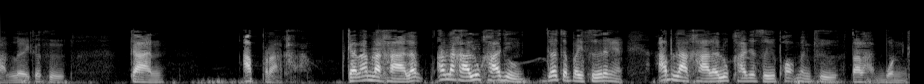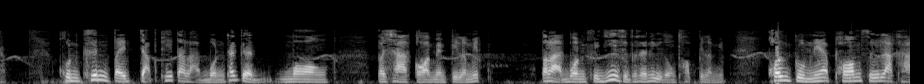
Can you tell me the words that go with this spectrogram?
าดเลยก็คือ การ up ราคา การ up ราคาแล้ว up ราคาลูกค้าอยู่แล้วจะไปซื้อได้ไง up ราคาแล้วลูกค้าจะซื้อเพราะมันคือตลาดบนครับ คุณขึ้นไปจับที่ตลาดบน ถ้าเกิดมองประชากรเป็นพีระมิดตลาดบนคือ 20%ที่อยู่ตรง top พีระมิด คนกลุ่มนี้พร้อมซื้อราคา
